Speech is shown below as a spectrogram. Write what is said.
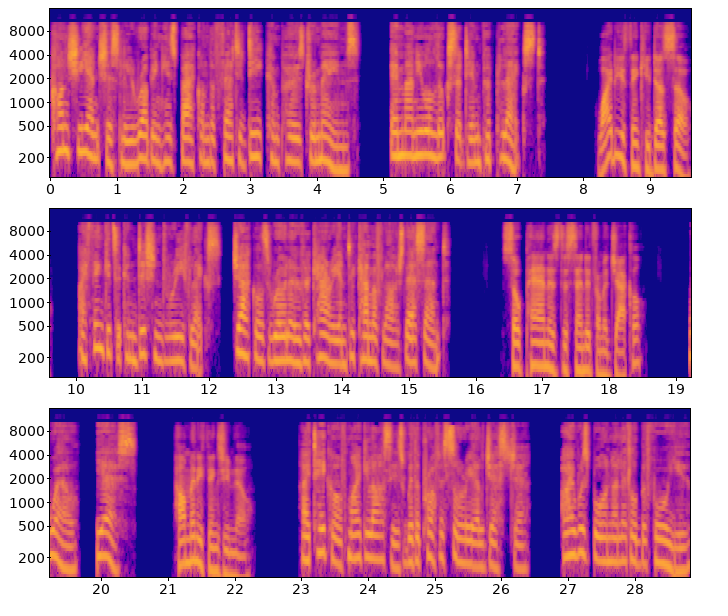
conscientiously rubbing his back on the fetid decomposed remains. Emmanuel looks at him perplexed. Why do you think he does so? I think it's a conditioned reflex. Jackals roll over carrion to camouflage their scent. So Pan is descended from a jackal? Well, yes. How many things you know? I take off my glasses with a professorial gesture. I was born a little before you.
